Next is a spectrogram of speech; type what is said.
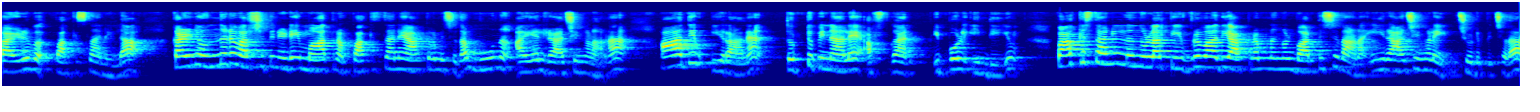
കഴിവ് പാകിസ്ഥാനില്ല. കഴിഞ്ഞ ഒന്നര വർഷത്തിനിടെ മാത്രം പാകിസ്ഥാനെ ആക്രമിച്ചത് മൂന്ന് അയൽ രാജ്യങ്ങളാണ്. ആദ്യം ഇറാന് തൊട്ടു പിന്നാലെ അഫ്ഗാൻ ഇപ്പോൾ ഇന്ത്യയും. പാകിസ്ഥാനിൽ നിന്നുള്ള തീവ്രവാദി ആക്രമണങ്ങൾ വർദ്ധിച്ചതാണ് ഈ രാജ്യങ്ങളെയും ചൊടിപ്പിച്ചത്.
